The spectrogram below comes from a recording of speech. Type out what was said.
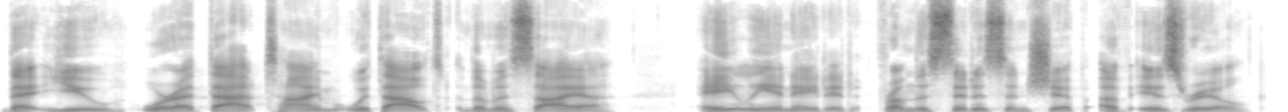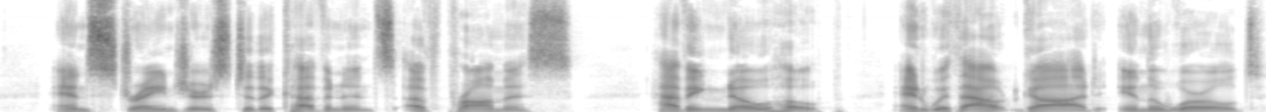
that you were at that time without the Messiah, alienated from the citizenship of Israel, and strangers to the covenants of promise, having no hope, and without God in the world.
